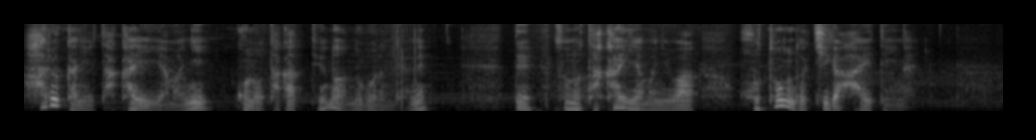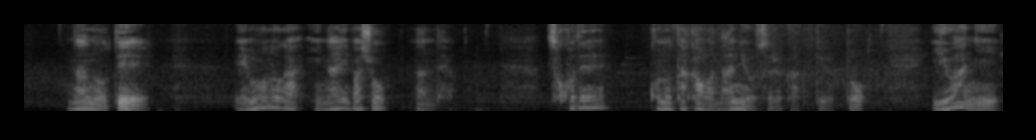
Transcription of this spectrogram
はるかに高い山にこの鷹っていうのは登るんだよね。でその高い山にはほとんど木が生えていない。なので、獲物がいない場所なんだよ。そこでね、この鷹は何をするかっていうと、岩に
